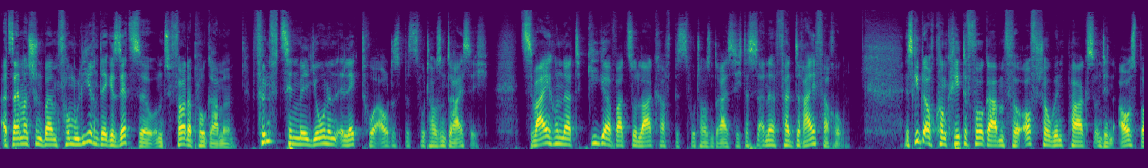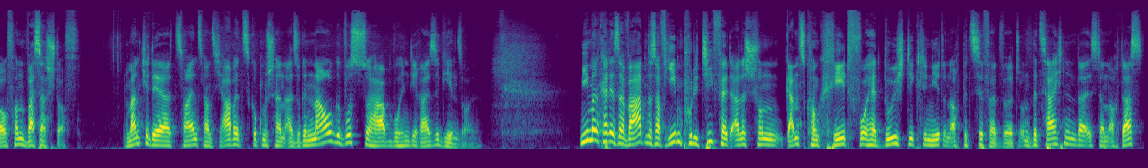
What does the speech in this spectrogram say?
als sei man schon beim Formulieren der Gesetze und Förderprogramme. 15 Millionen Elektroautos bis 2030. 200 Gigawatt Solarkraft bis 2030. Das ist eine Verdreifachung. Es gibt auch konkrete Vorgaben für Offshore-Windparks und den Ausbau von Wasserstoff. Manche der 22 Arbeitsgruppen scheinen also genau gewusst zu haben, wohin die Reise gehen soll. Niemand kann jetzt erwarten, dass auf jedem Politikfeld alles schon ganz konkret vorher durchdekliniert und auch beziffert wird. Und bezeichnender ist dann auch das,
